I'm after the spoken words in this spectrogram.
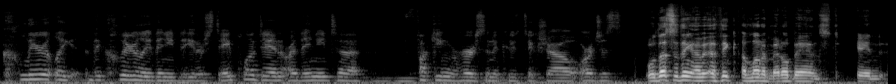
clear like they clearly they need to either stay plugged in or they need to fucking rehearse an acoustic show or just. well that's the thing I, I think a lot of metal bands and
